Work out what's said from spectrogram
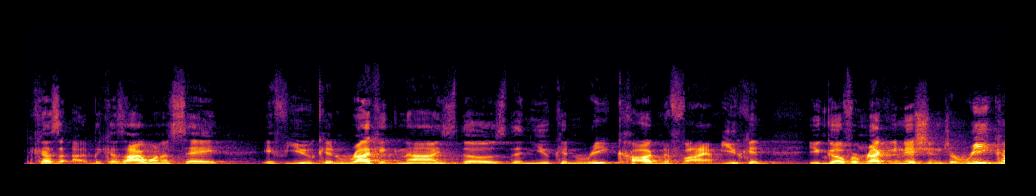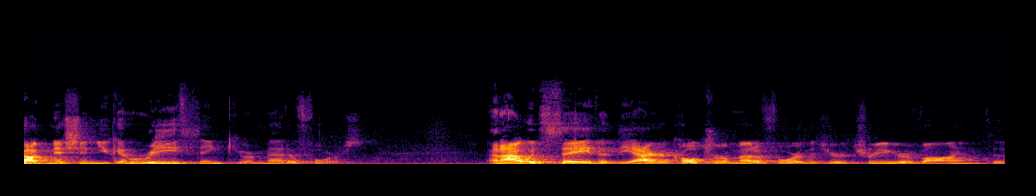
Because, uh, because I want to say, if you can recognize those, then you can recognify them. You can, you can go from recognition to recognition. You can rethink your metaphors. And I would say that the agricultural metaphor, that you're a tree or a vine, the,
